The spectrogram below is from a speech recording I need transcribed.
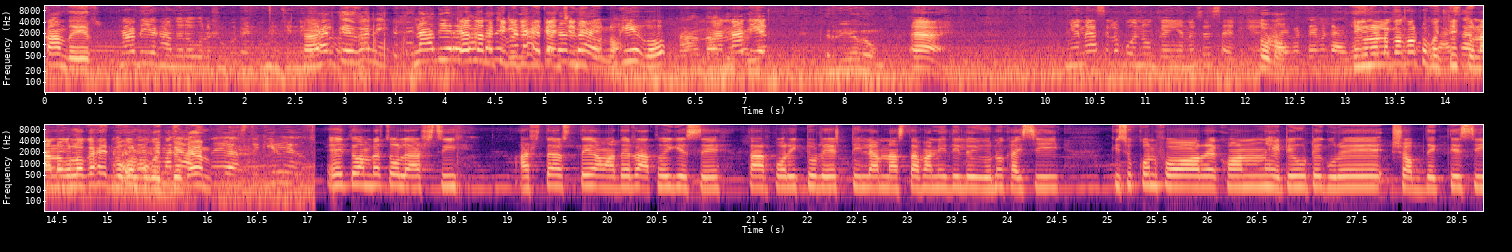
কান্দের। না দিয়ে খান্দে না বলে শুভ কেন হ্যাঁ? কে জানি? না দিয়ে কে জানে টিভি টিভি কাঁদছিনি কোনো। কি গো না না না দিয়ে রিয়েল হোম। হ্যাঁ। বইনো গাই এনে সে সাইড গিয়ে। তোড়ো। এগুলোর লগে গল্প করতে তো নানক লগে হাইটবো গল্প করতে কেন? আস্তে কি রে এই তো আমরা চলে আসছি। আস্তে আস্তে আমাদের রাত হয়ে গেছে। তারপর একটু রেস্ট নিলাম, নাস্তা পানি দিল ওইগুলো খাইছি। কিছুক্ষণ পর এখন হেঁটে হুটে ঘুরে সব দেখতেছি।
